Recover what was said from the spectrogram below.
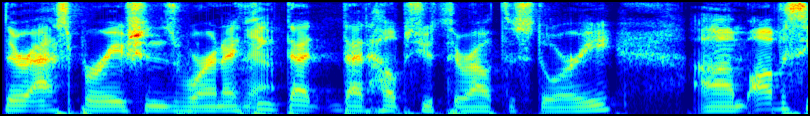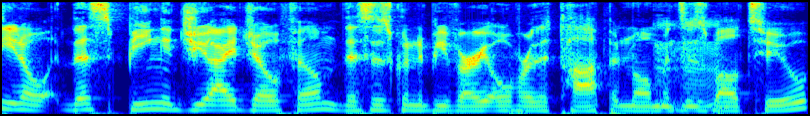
their aspirations were, and I think that that helps you throughout the story. Um, obviously, you know this being a GI Joe film, this is going to be very over the top in moments as well too,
